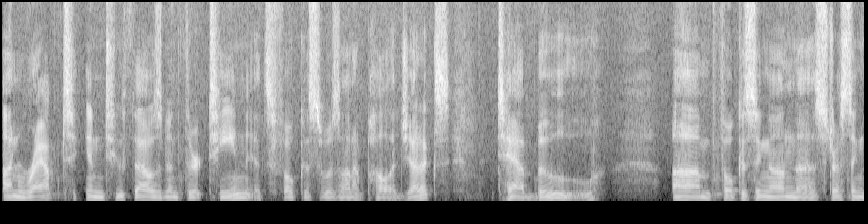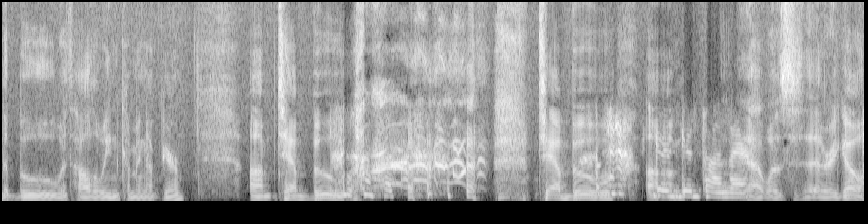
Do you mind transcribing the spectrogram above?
Unwrapped in 2013. Its focus was on apologetics, taboo, um, focusing on the stressing the boo with Halloween coming up here. Um, taboo, taboo. Good, good time there. That was there. You go.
